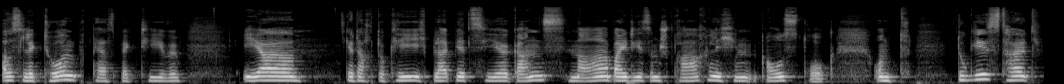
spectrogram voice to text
aus Lektorenperspektive eher gedacht, okay, ich bleibe jetzt hier ganz nah bei diesem sprachlichen Ausdruck. Und du gehst halt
